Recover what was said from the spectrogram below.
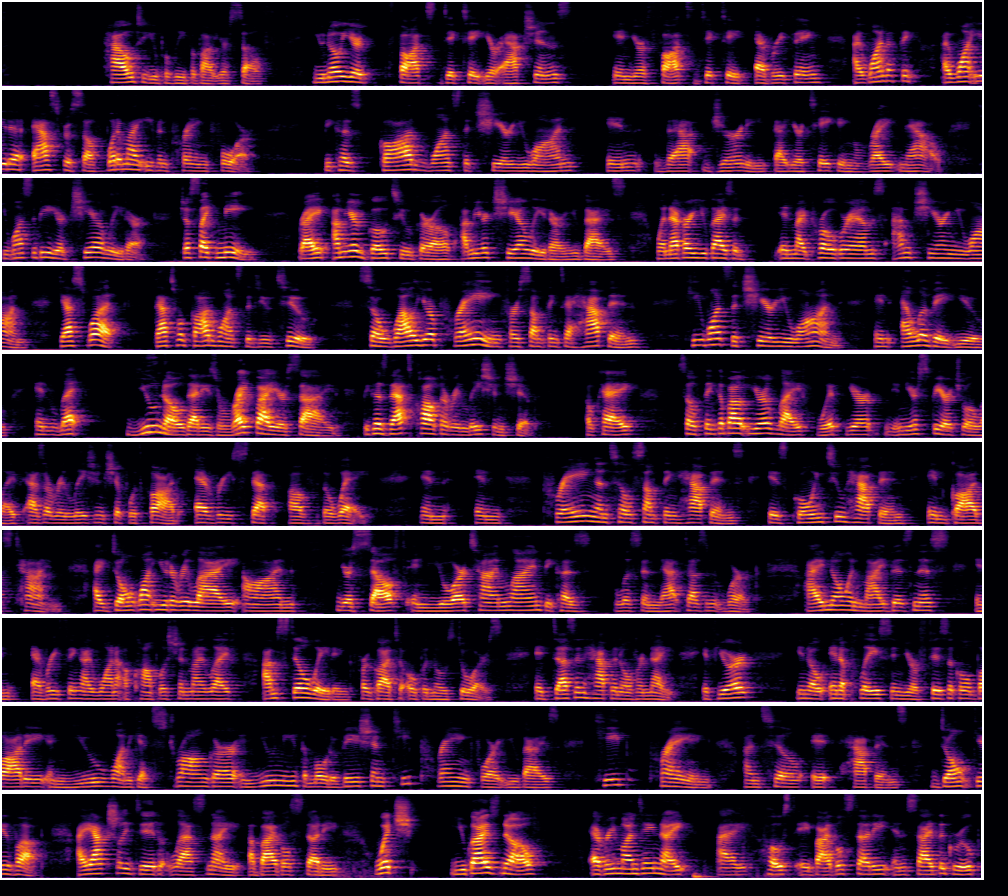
How do you believe about yourself? You know, your thoughts dictate your actions, and your thoughts dictate everything. I want to think, I want you to ask yourself, what am I even praying for? Because God wants to cheer you on in that journey that you're taking right now. He wants to be your cheerleader, just like me, right? I'm your go to girl. I'm your cheerleader, you guys. Whenever you guys are in my programs, I'm cheering you on. Guess what? That's what God wants to do too. So while you're praying for something to happen, He wants to cheer you on and elevate you and let you know that He's right by your side because that's called a relationship. Okay? So think about your life with your in your spiritual life as a relationship with God every step of the way. And and praying until something happens is going to happen in God's time. I don't want you to rely on yourself and your timeline because listen, that doesn't work. I know in my business, in everything I want to accomplish in my life, I'm still waiting for God to open those doors. It doesn't happen overnight. If you're you know, in a place in your physical body and you want to get stronger and you need the motivation, keep praying for it, you guys. Keep praying until it happens. Don't give up. I actually did last night a Bible study, which you guys know every Monday night I host a Bible study inside the group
